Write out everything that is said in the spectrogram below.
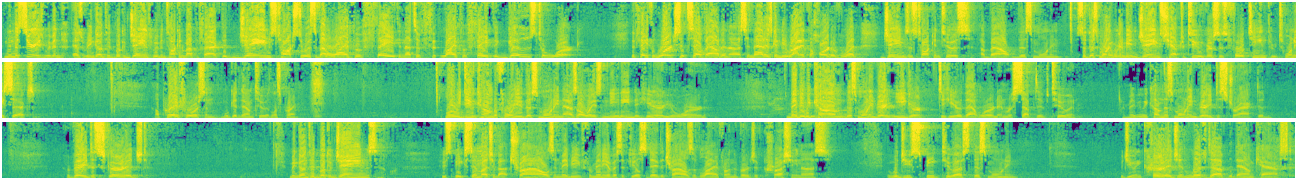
In the series, we've been, as we've been going through the book of James, we've been talking about the fact that James talks to us about a life of faith, and that's a life of faith that goes to work. The faith works itself out in us, and that is going to be right at the heart of what James is talking to us about this morning. So this morning, we're going to be in James chapter 2, verses 14 through 26. I'll pray for us, and we'll get down to it. Let's pray. Lord, we do come before you this morning, as always, needing to hear your word. Maybe we come this morning very eager to hear that word and receptive to it. Or maybe we come this morning very distracted or very discouraged. We've been going through the book of James, who speaks so much about trials, and maybe for many of us it feels today the trials of life are on the verge of crushing us. Would you speak to us this morning? Would you encourage and lift up the downcast?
